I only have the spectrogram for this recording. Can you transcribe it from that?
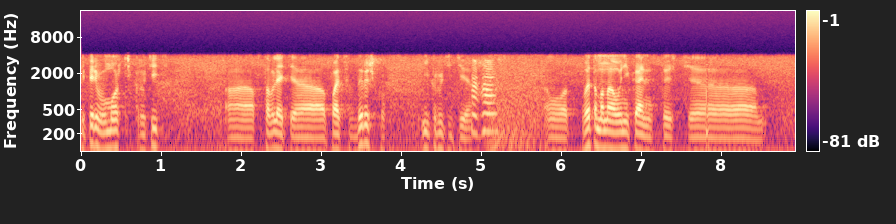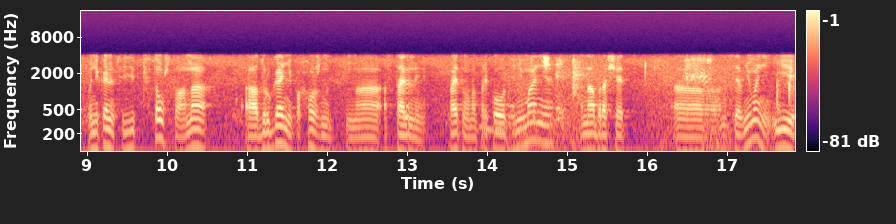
Теперь вы можете крутить, э, вставлять э, пальцы в дырочку и крутить ее. Мгм. Вот. В этом она уникальность. То есть уникальность визитки в том, что она э, другая, не похожа на, на остальные. Поэтому она приковывает внимание, она обращает э, на себя внимание и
